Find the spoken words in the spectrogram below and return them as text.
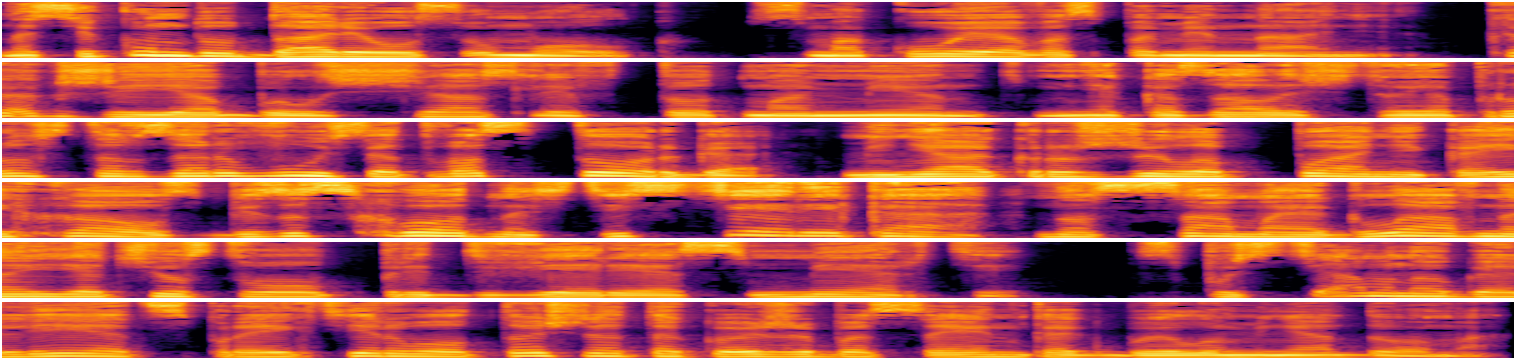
На секунду Дариус умолк, смакуя воспоминания. Как же я был счастлив в тот момент. Мне казалось, что я просто взорвусь от восторга. Меня окружила паника и хаос, безысходность, истерика. Но самое главное, я чувствовал преддверие смерти. Спустя много лет спроектировал точно такой же бассейн, как был у меня дома.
